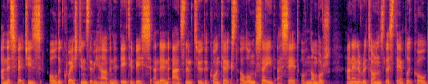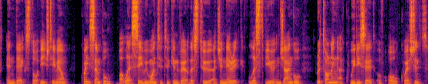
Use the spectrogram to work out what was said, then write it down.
and this fetches all the questions that we have in the database and then adds them to the context alongside a set of numbers. And then it returns this template called index.html. Quite simple, but let's say we wanted to convert this to a generic list view in Django, returning a query set of all questions.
